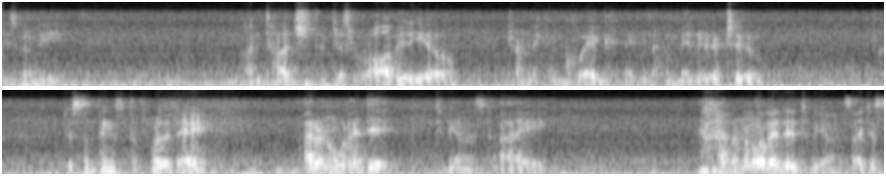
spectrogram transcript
These are going to be untouched, just raw video. Try to make them quick, maybe like a minute or two. Just some things for the day. I don't know what I did, to be honest. I I don't know what I did, to be honest. I just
